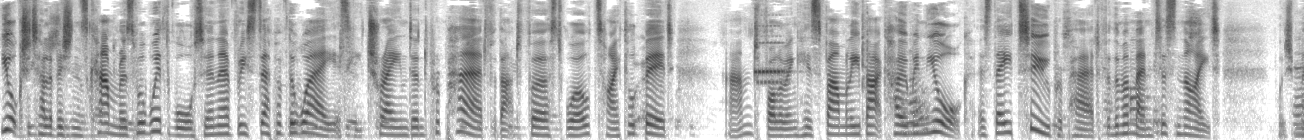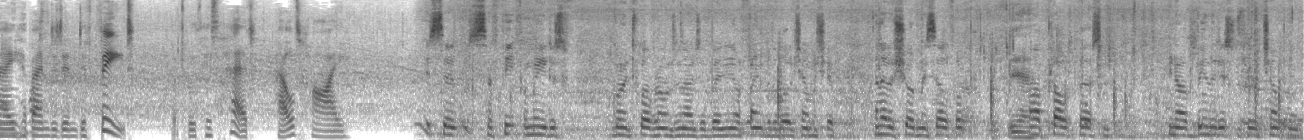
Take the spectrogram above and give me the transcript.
Yorkshire Television's cameras were with Wharton every step of the way as he trained and prepared for that first world title bid. And following his family back home in York as they too prepared for the momentous night, which may have ended in defeat, but with his head held high. It's a, it's a feat for me just going 12 rounds in Nigel Benn, you know, fighting for the World Championship. I never showed myself up. Yeah. I'm a proud person. You know, I've been the distance for the champion.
